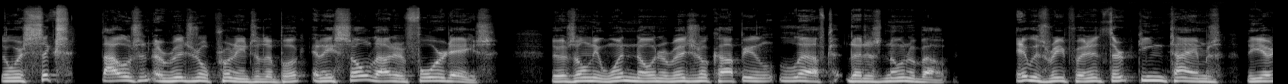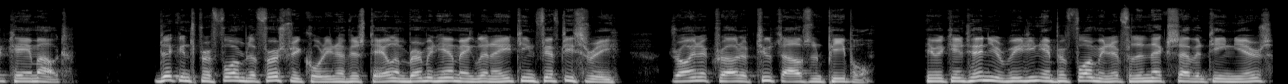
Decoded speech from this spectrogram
There were 6,000 original printings of the book, and they sold out in four days. There is only one known original copy left that is known about. It was reprinted 13 times the year it came out. Dickens performed the first recording of his tale in Birmingham, England in 1853, drawing a crowd of 2,000 people. He would continue reading and performing it for the next 17 years.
